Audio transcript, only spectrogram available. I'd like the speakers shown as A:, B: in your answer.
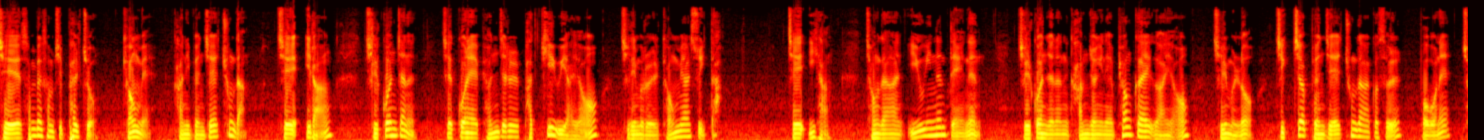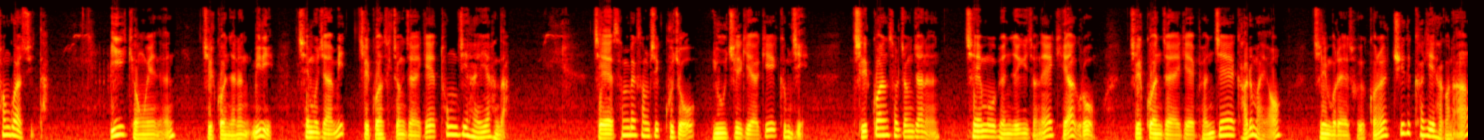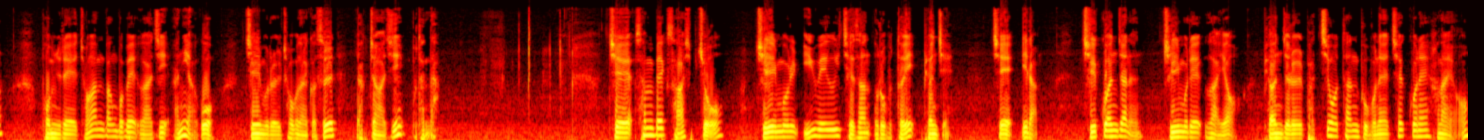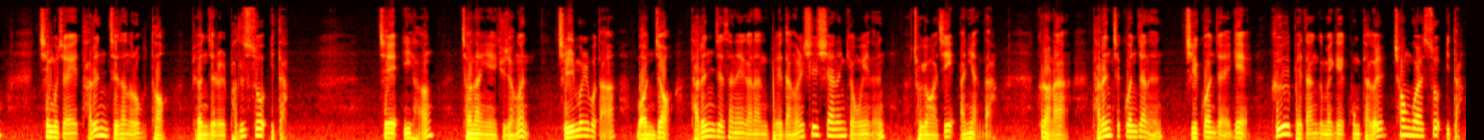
A: 제338조 경매 간이변제 충당 제1항 질권자는 채권의 변제를 받기 위하여 질물을 경매할 수 있다. 제2항 정당한 이유 있는 때에는 질권자는 감정인의 평가에 의하여 질물로 직접 변제에 충당할 것을 법원에 청구할 수 있다. 이 경우에는 질권자는 미리 채무자 및 질권 설정자에게 통지하여야 한다. 제339조 유질계약이 금지. 질권 설정자는 채무 변제기 전에 계약으로 질권자에게 변제에 가름하여 질물의 소유권을 취득하게 하거나 법률에 정한 방법에 의하지 아니하고 질물을 처분할 것을 약정하지 못한다. 제340조 질물 이외의 재산으로부터의 변제. 제1항 질권자는 질물에 의하여 변제를 받지 못한 부분의 채권에 한하여 채무자의 다른 재산으로부터 변제를 받을 수 있다. 제2항 전항의 규정은 질물보다 먼저 다른 재산에 관한 배당을 실시하는 경우에는 적용하지 아니한다. 그러나 다른 채권자는 질권자에게 그 배당 금액의 공탁을 청구할 수 있다.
